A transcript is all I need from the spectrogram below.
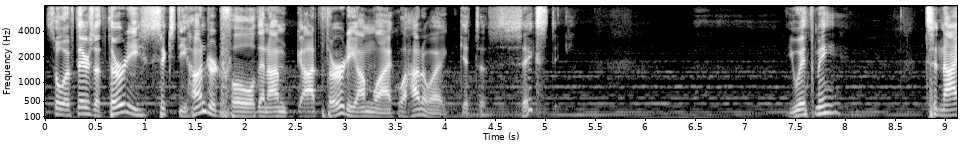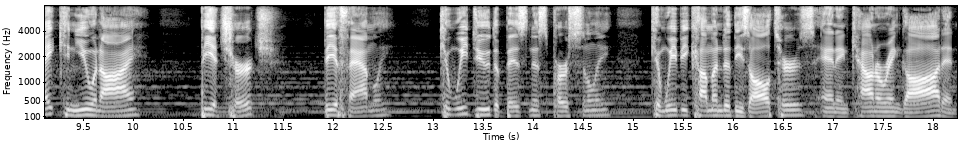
So if there's a 30, 60, 100 fold and I'm got 30, I'm like, well, how do I get to 60? You with me? Tonight, can you and I be a church, be a family? Can we do the business personally? Can we be coming to these altars and encountering God and,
